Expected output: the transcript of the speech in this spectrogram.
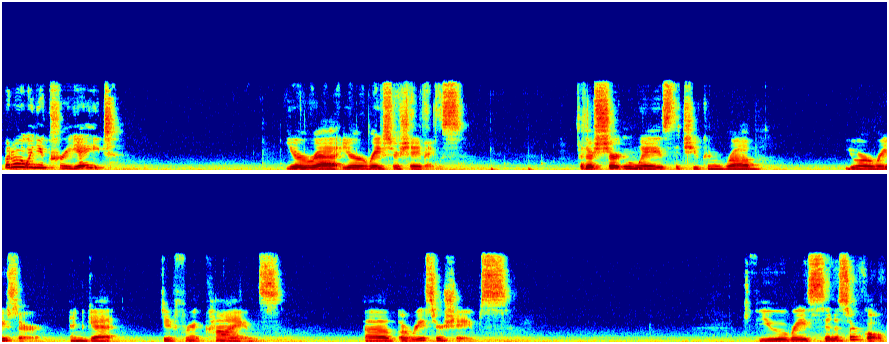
What about when you create your, uh, your eraser shavings? Are there certain ways that you can rub your eraser and get different kinds of eraser shapes you erase in a circle.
